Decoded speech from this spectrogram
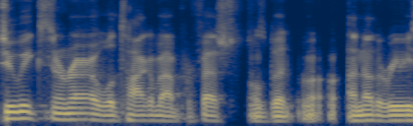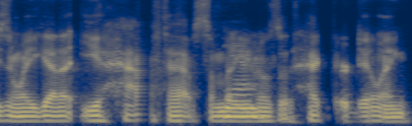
Two weeks in a row, we'll talk about professionals, but another reason why you gotta you have to have somebody yeah. who knows what the heck they're doing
